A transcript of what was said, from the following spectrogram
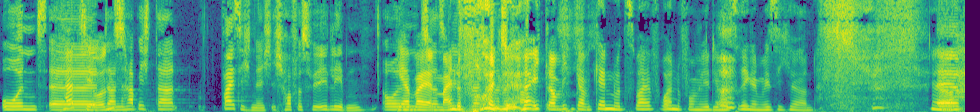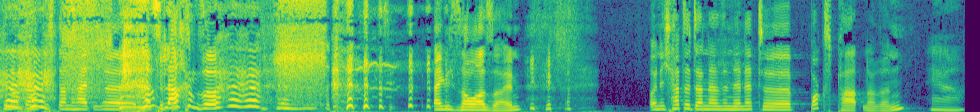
Und äh, dann habe ich da, weiß ich nicht, ich hoffe es für ihr Leben. Und ja, weil das meine Freunde, ich glaube, ich kenne nur zwei Freunde von mir, die uns regelmäßig hören. Äh, genau, da hatte ich dann halt äh, Das Lachen so. eigentlich sauer sein. Und ich hatte dann eine nette Boxpartnerin. Ja.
